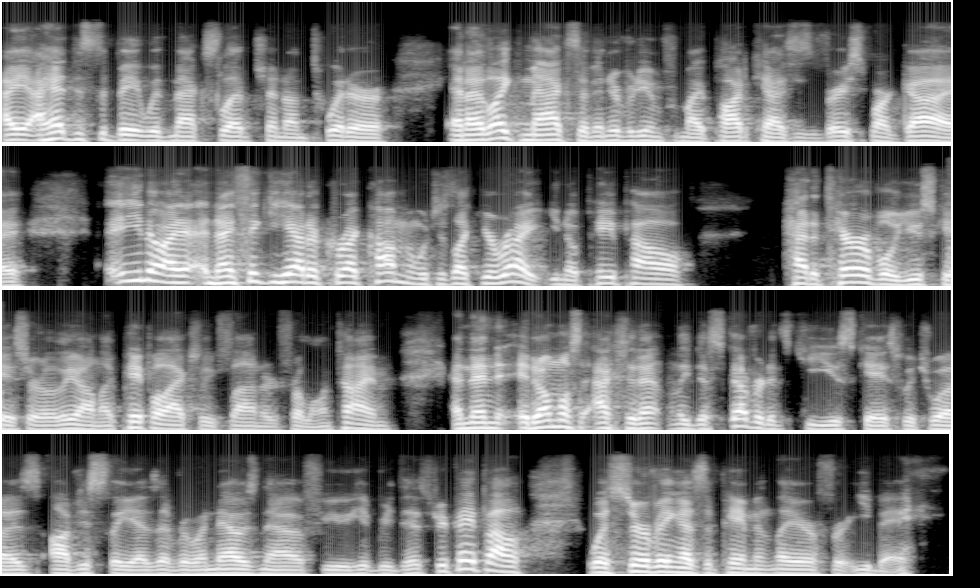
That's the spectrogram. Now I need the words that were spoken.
I, I, had this debate with Max Levchin on Twitter, and I like Max. I've interviewed him for my podcast. He's a very smart guy, and, you know, I, and I think he had a correct comment, which is like, you're right. You know, PayPal had a terrible use case early on. Like PayPal actually floundered for a long time, and then it almost accidentally discovered its key use case, which was obviously, as everyone knows now, if you read the history, PayPal was serving as a payment layer for eBay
